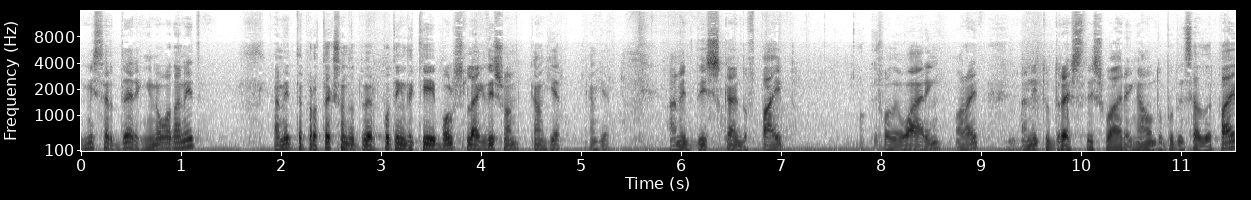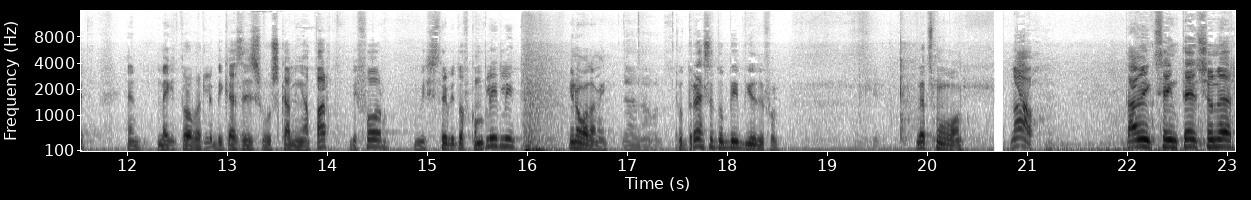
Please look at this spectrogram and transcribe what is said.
Mr. Derek you know what I need? I need the protection that we are putting the cables like this one. Come here come here. I need this kind of pipe okay. for the wiring all right? Mm. I need to dress this wiring. I want to put inside the pipe and make it properly because this was coming apart before. We strip it off completely. You know what I mean? Yeah, no. to dress it to be beautiful. Let's move on now timing chain tensioner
